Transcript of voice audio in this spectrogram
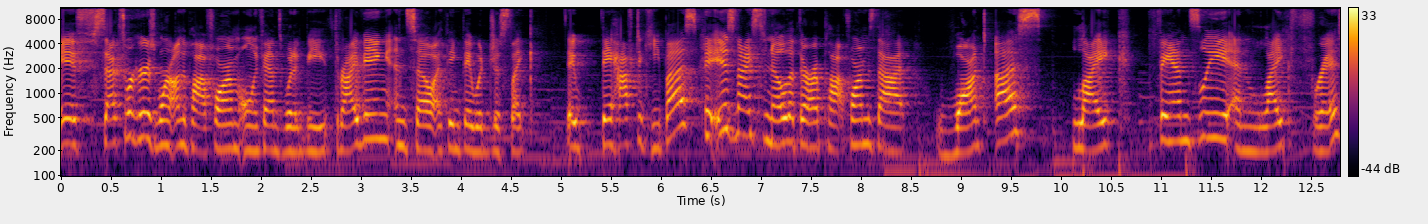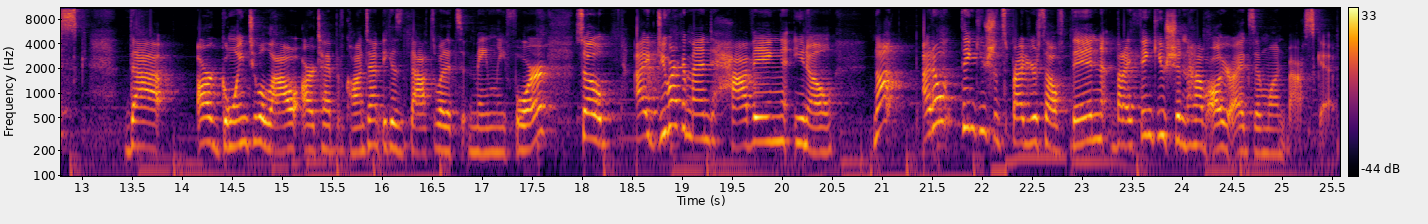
If sex workers weren't on the platform, OnlyFans wouldn't be thriving. And so I think they would just like, they, they have to keep us. It is nice to know that there are platforms that want us like Fansly and like Frisk that are going to allow our type of content because that's what it's mainly for. So I do recommend having, you know, not, I don't think you should spread yourself thin, but I think you shouldn't have all your eggs in one basket.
